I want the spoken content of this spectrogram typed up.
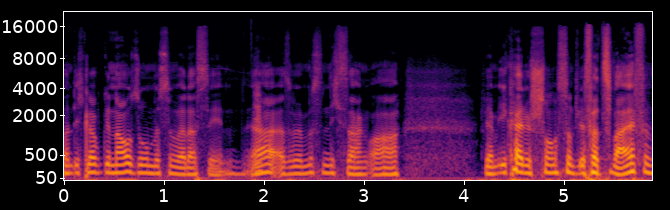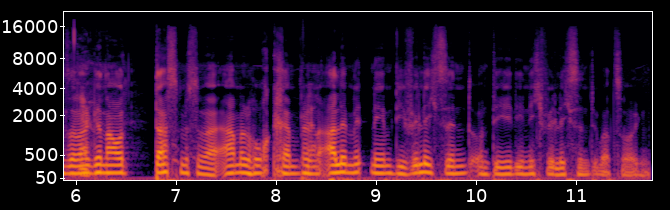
Und ich glaube, genau so müssen wir das sehen. Ja, Ja. also wir müssen nicht sagen, oh, wir haben eh keine Chance und wir verzweifeln, sondern Ja. genau das müssen wir. Ärmel hochkrempeln, Ja. alle mitnehmen, die willig sind und die, die nicht willig sind, überzeugen.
